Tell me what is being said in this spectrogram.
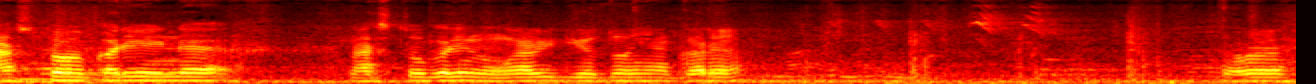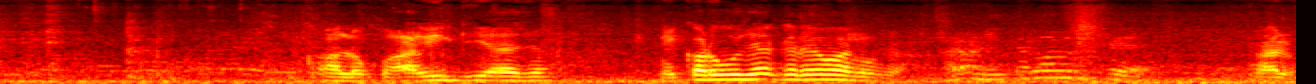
નાસ્તો કરીને નાસ્તો કરીને હું આવી ગયો તો અહીંયા ઘરે. હવે આ લોકો આવી ગયા છે. નીકળવું છે કે રહેવાનું છે? હાલો.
